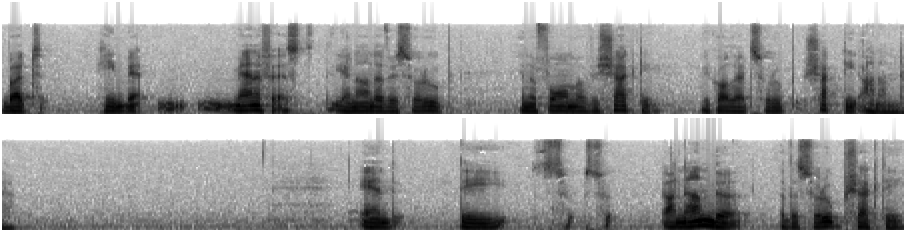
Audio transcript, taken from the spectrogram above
But he ma- manifests the Ananda of his Swarup in the form of his Shakti. We call that Swarup Shakti Ananda. And the Ananda of the Swarup Shakti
